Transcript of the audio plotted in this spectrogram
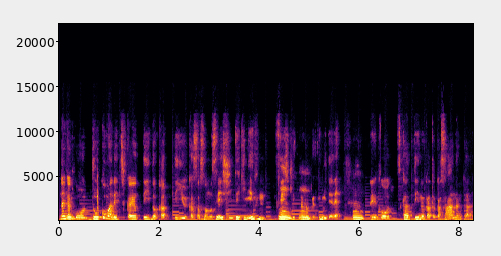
なんかこう、どこまで近寄っていいのかっていうかさその精神的に精神的な意味でね。うん。でこう使っていいのかとかさなんか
